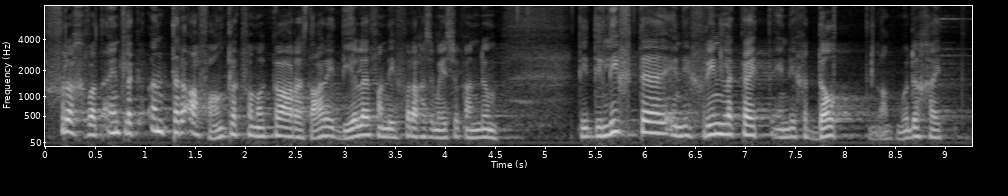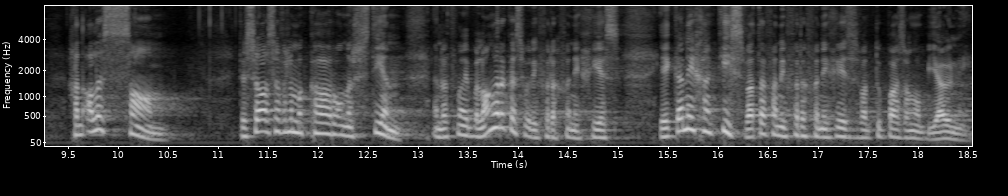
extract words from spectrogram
vrug wat eintlik interafhanklik van mekaar is, daardie dele van die vrug as jy mense kan noem. Die die liefde en die vriendelikheid en die geduld, die lankmoedigheid, gaan alles saam. Dis so asof hulle mekaar ondersteun en wat vir my belangrik is oor die vrug van die Gees, jy kan nie gaan kies watter van die vrug van die Gees is van toepassing op jou nie.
